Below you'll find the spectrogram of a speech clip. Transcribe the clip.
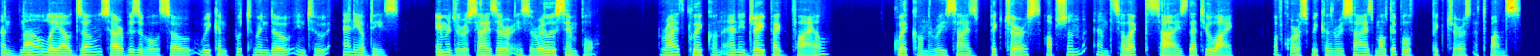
And now layout zones are visible, so we can put window into any of these. Image resizer is really simple. Right click on any JPEG file, click on resize pictures option and select size that you like. Of course, we can resize multiple pictures at once.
